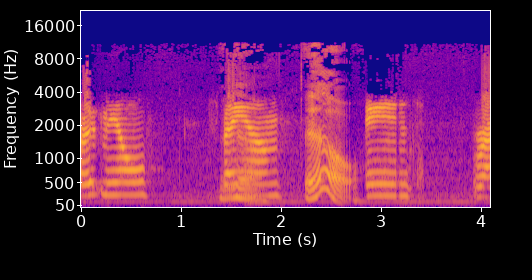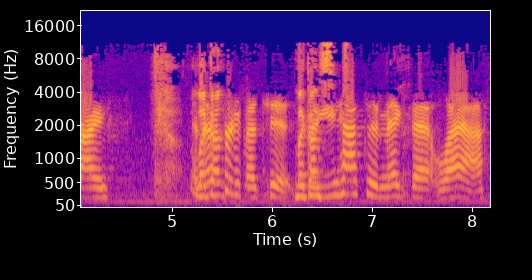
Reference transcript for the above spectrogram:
oatmeal, spam, Ew. beans, rice. And Like that's on- pretty much it. like so on- you have to make that last.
